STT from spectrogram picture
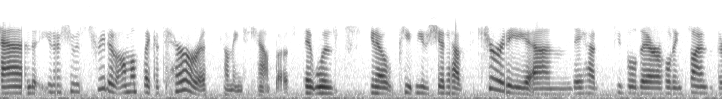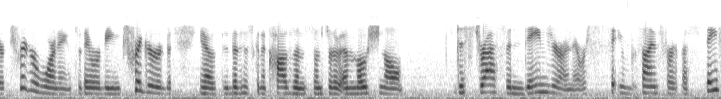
And you know, she was treated almost like a terrorist coming to campus. It was, you know, people, you she had to have security, and they had people there holding signs with their trigger warning, so they were being triggered. You know, that this is going to cause them some sort of emotional distress and danger, and there were signs for a safe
